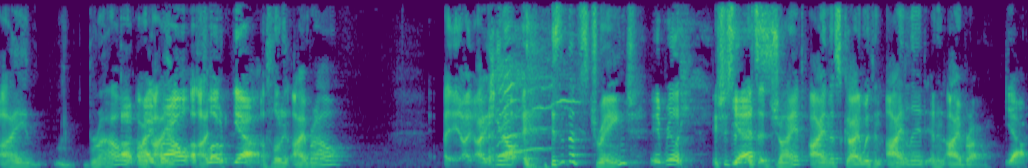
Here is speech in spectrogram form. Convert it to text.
eyebrow. An or an eyebrow, eye- a float, yeah. a floating eyebrow. I, I, you know, isn't that strange? It really, It's just Yes. a, it's a giant eye in the sky with an eyelid and an eyebrow. yeah.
